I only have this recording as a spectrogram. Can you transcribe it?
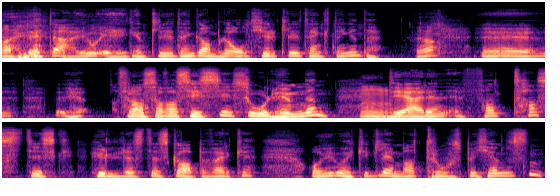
Nei. Dette er jo egentlig den gamle oldkirkelige tenkningen, det. Ja. Eh, eh, Frans av Assisi, 'Solhymnen', Mm. det er en fantastisk hyllest til skaperverket. Og vi må ikke glemme at trosbekjennelsen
